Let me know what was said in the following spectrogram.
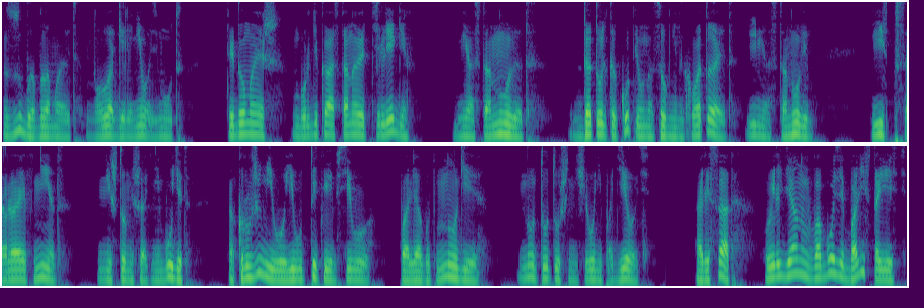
Зубы обломают, но лагеря не возьмут. Ты думаешь, Бурдюка остановят телеги? Не остановят. Да только копий у нас огненных хватает, ими остановим. Исп сараев нет, ничто мешать не будет. Окружим его и утыкаем всего. Полягут многие, но тут уж ничего не поделать. Алисат, у Элидиан в обозе баллиста есть.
